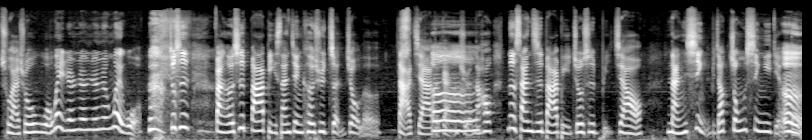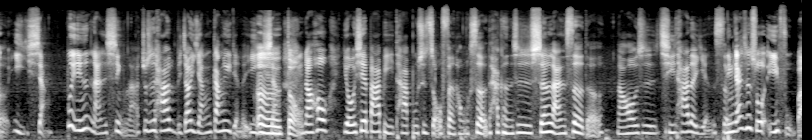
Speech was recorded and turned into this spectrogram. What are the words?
出来说我为人人，人人为我，就是反而是芭比三剑客去拯救了大家的感觉，然后那三只芭比就是比较男性、比较中性一点的意象。不一定是男性啦，就是他比较阳刚一点的意象。然后有一些芭比，它不是走粉红色，它可能是深蓝色的，然后是其他的颜色。你应该是说衣服吧？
